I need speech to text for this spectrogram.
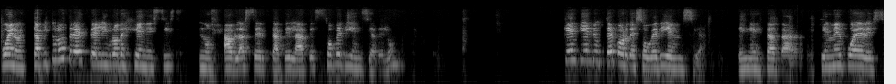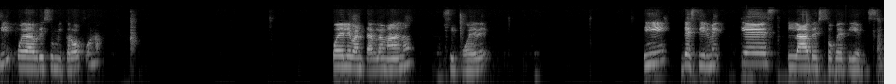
Bueno, el capítulo 3 del libro de Génesis nos habla acerca de la desobediencia del hombre. ¿Qué entiende usted por desobediencia en esta tarde? ¿Quién me puede decir? ¿Puede abrir su micrófono? ¿Puede levantar la mano? Si puede. Y decirme qué es la desobediencia.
